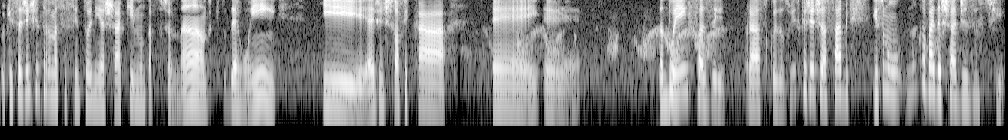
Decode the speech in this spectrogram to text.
Porque se a gente entrar nessa sintonia, achar que não está funcionando, que tudo é ruim, que a gente só ficar é, é, dando ênfase para as coisas ruins, que a gente já sabe, isso não- nunca vai deixar de existir.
